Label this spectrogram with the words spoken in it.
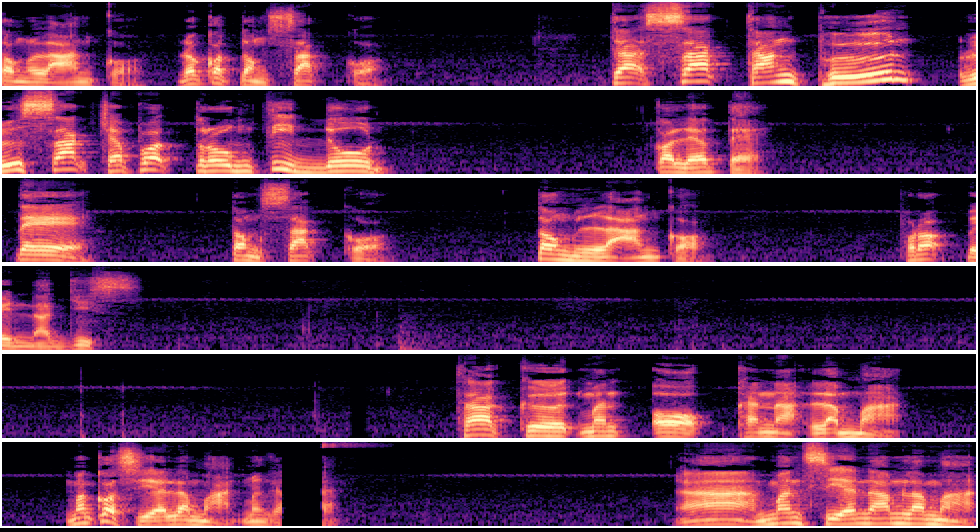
ต้องล้างก่อนเราก็ต้องซักก่อน จะซักทั้งผืนหรือซักเฉพาะตรงที่โดน ก็แล้วแต่ แต่ต้องซักก่อน ต้องล้างก่อน เพราะเป็นนาจิส ถ้าเกิดมันออกขณะละหมาด มันก็เสียละหมาดเหมือนกันอ่ามันเสียน้ำละหมาด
